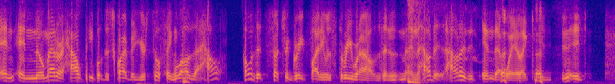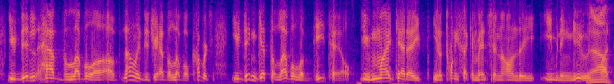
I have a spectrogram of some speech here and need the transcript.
and and no matter how people describe it, you're still saying, well, how how was it such a great fight? It was three rounds, and and how did how did it end that way? Like it, it, you didn't have the level of not only did you have the level of coverage, you didn't get the level of detail. You might get a you know 20 second mention on the evening news, yeah. but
